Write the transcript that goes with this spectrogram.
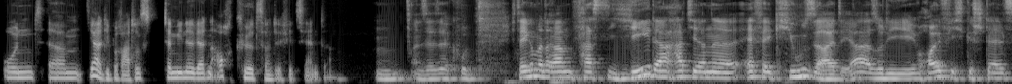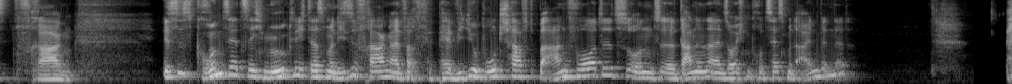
Und ähm, ja, die Beratungstermine werden auch kürzer und effizienter. Mhm. Sehr, sehr cool. Ich denke mal daran, fast jeder hat ja eine FAQ-Seite, ja, also die häufig gestellten Fragen. Ist es grundsätzlich möglich, dass man diese Fragen einfach per Videobotschaft beantwortet und äh, dann in einen solchen Prozess mit einbindet?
